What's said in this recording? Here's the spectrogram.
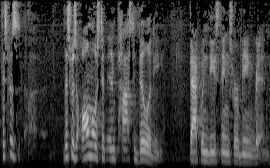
this was, this was almost an impossibility back when these things were being written.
